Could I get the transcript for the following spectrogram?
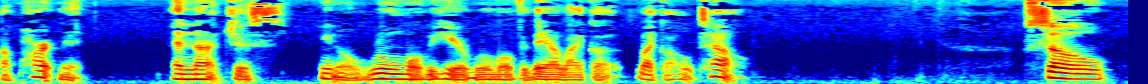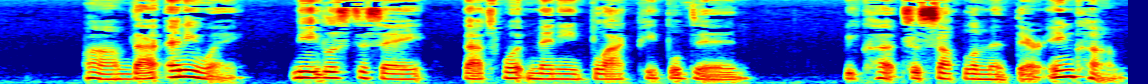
apartment and not just you know room over here room over there like a like a hotel. So um, that anyway needless to say that's what many black people did because to supplement their income.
